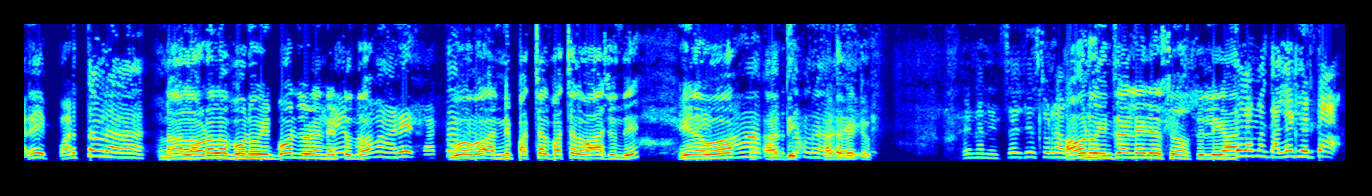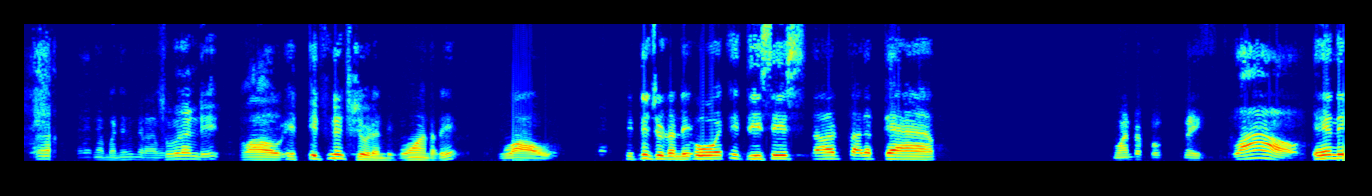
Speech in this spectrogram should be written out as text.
అరే పడతావురా నా లవడలో పో నువ్వు ఇటు ఫోన్ చూడండి ఎట్టుందో. ఓగో అన్ని పచ్చలు పచ్చలు వాసి ఉంది ఈయన ఓ అది అట. పెట్టు. అవును ఇన్సల్ట్ చేస్తున్నావు సుల్లిగా. చూడండి. వావ్ ఇట్ నుంచి చూడండి. బాగుంటది. వావ్. ఇట్ నుంచి చూడండి. ఓ this is not dam. Wonderful wow ఏంది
